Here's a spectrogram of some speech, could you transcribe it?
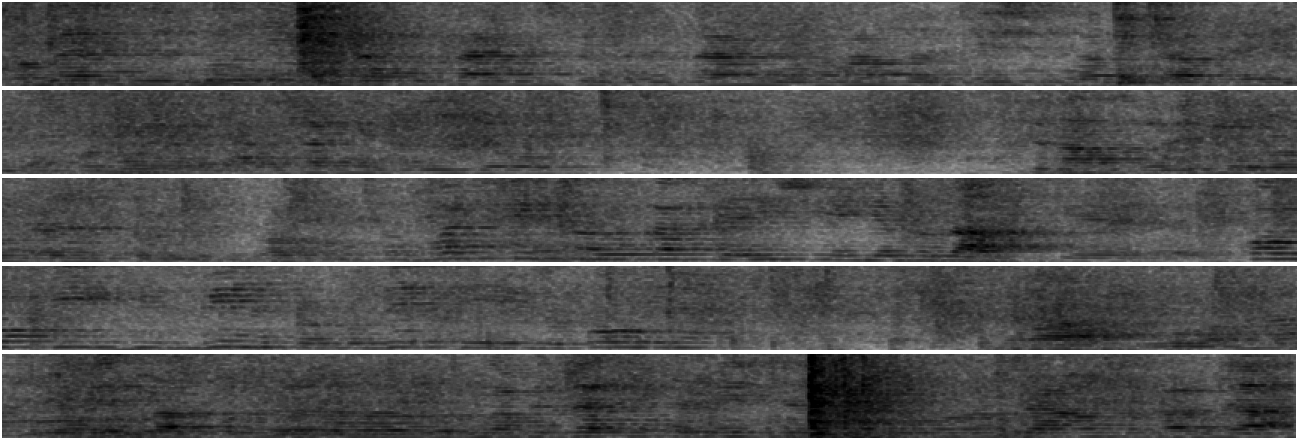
про внесення змін до бюджету Кам'янської територіальної громади на 2025 рік. Пропонує начальник відділу фінансового відділу Антоні Скородні. Прошу. У вас всіх на руках це рішення є додатки. У когось є якісь зміни, пропозиції, доповнення? На бюджетній комісії розглянуто, так?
